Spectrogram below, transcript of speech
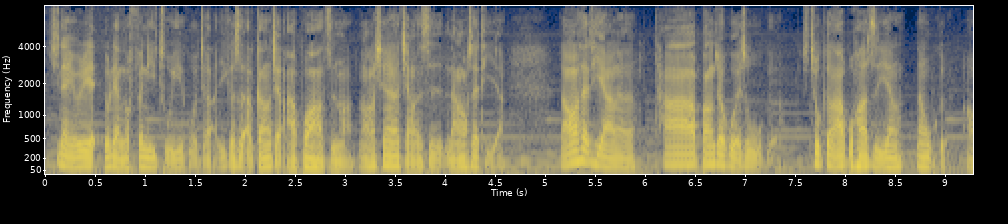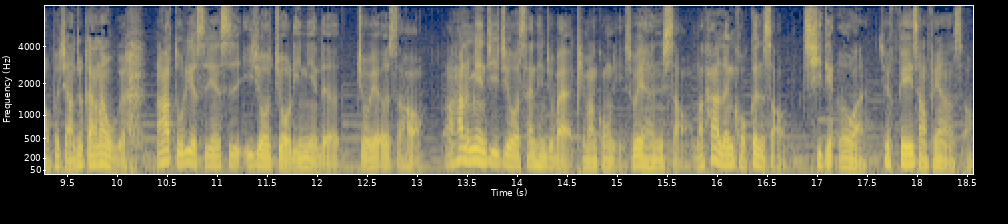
竟然有两有两个分离主义国家，一个是刚刚讲阿布哈兹嘛，然后现在讲的是南奥塞提亚。南奥塞提亚呢，它邦交国也是五个，就跟阿布哈兹一样，那五个啊，不讲，就刚刚那五个。然后它独立的时间是一九九零年的九月二十号，然后它的面积只有三千九百平方公里，所以很少。然后它的人口更少，七点二万，所以非常非常的少。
